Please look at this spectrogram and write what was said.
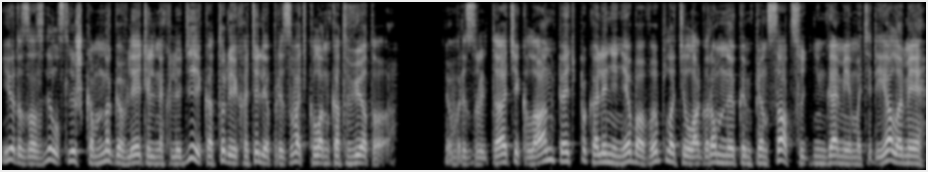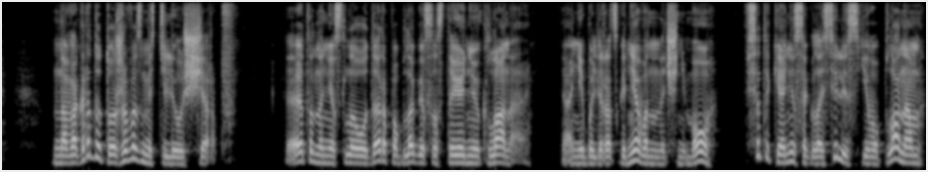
и разозлил слишком много влиятельных людей, которые хотели призвать клан к ответу. В результате клан «Пять поколений неба» выплатил огромную компенсацию деньгами и материалами, Новограду тоже возместили ущерб. Это нанесло удар по благосостоянию клана. Они были разгневаны на Чнему, всё-таки они согласились с его планом,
